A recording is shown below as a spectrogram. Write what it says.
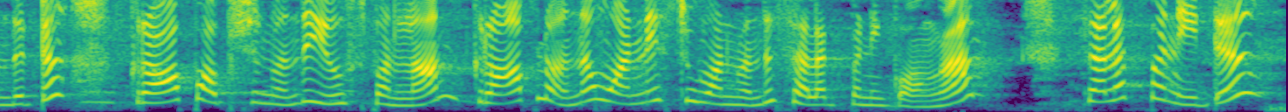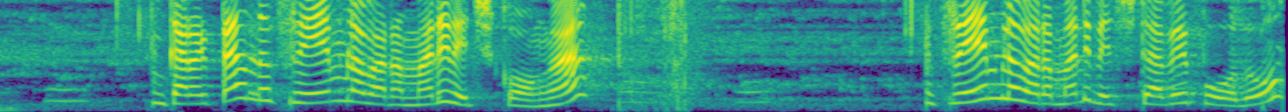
வந்துட்டு க்ராப் ஆப்ஷன் வந்து யூஸ் பண்ணலாம். க்ராப்பில் வந்து ஒன் இஸ் டூ ஒன் வந்து செலக்ட் பண்ணிக்கோங்க. செலக்ட் பண்ணிவிட்டு கரெக்டாக அந்த ஃப்ரேமில் வர மாதிரி வச்சுக்கோங்க. ஃப்ரேமில் வர மாதிரி வச்சுட்டாவே போதும்.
